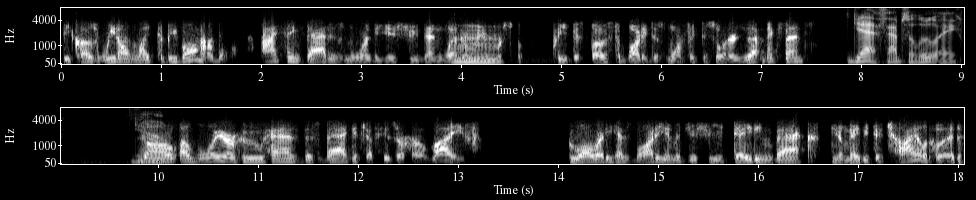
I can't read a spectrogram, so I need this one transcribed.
because we don't like to be vulnerable. I think that is more the issue than whether mm. we are hmm. predisposed to body dysmorphic disorder. Does that make sense? Yes, absolutely. Yeah. So, a lawyer who has this baggage of his or her life, who already has body image issues dating back, you know, maybe to childhood,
